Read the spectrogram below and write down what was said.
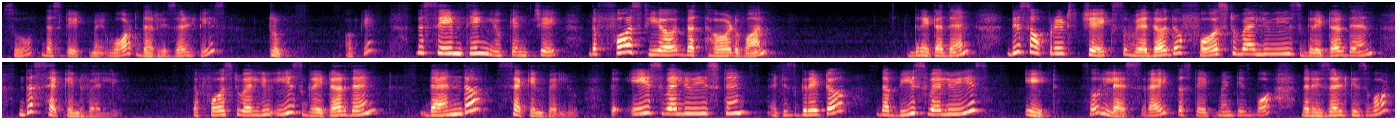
So, the statement, what the result is true. Okay. The same thing you can check the first here, the third one greater than. This operates checks whether the first value is greater than the second value. The first value is greater than, than the second value. The A's value is 10, it is greater, the B's value is 8. So, less right the statement is what the result is what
